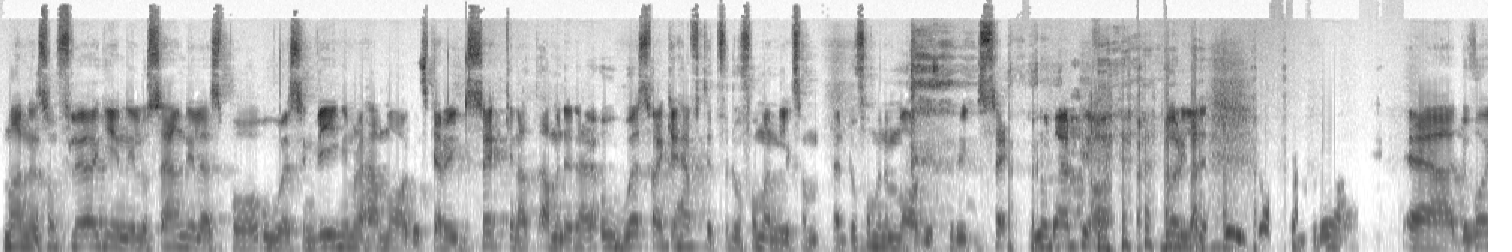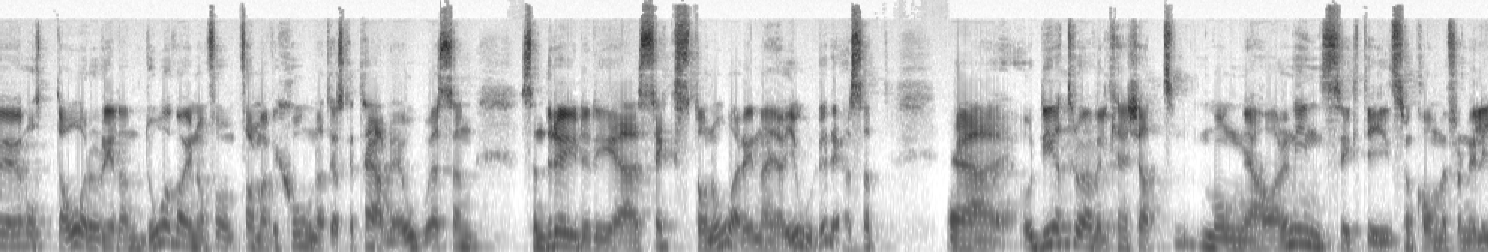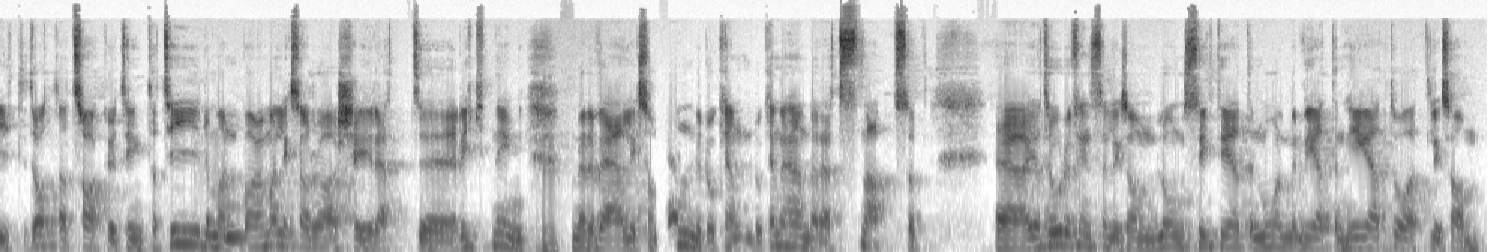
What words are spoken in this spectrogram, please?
mannen som flög in i Los Angeles på OS-invigning med den här magiska ryggsäcken. Att ah, men det där OS verkar häftigt för då får man, liksom, eh, då får man en magisk ryggsäck. Det var därför jag började idrotten. Då, eh, då var jag åtta år och redan då var det någon form av vision att jag ska tävla i OS. Sen, sen dröjde det 16 år innan jag gjorde det. Så att, Eh, och det tror jag väl kanske att många har en insikt i som kommer från elitidrott, att saker och ting tar tid och man, bara man liksom rör sig i rätt eh, riktning, mm. när det väl liksom händer, då kan, då kan det hända rätt snabbt. Så att, eh, jag tror det finns en liksom långsiktighet, en målmedvetenhet och att liksom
